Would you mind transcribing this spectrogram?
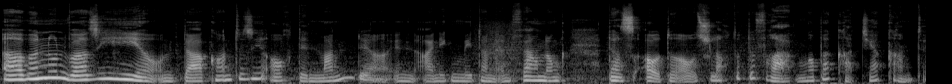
Aber nun war sie hier und da konnte sie auch den Mann, der in einigen Metern Entfernung das Auto ausschlachtete, fragen, ob er Katja kannte.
